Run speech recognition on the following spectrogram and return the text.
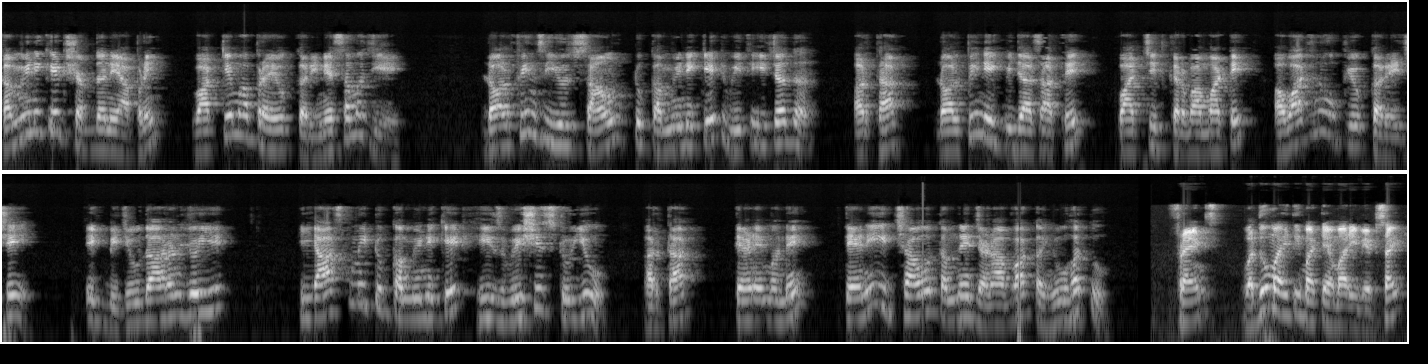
કમ્યુનિકેટ શબ્દને આપણે વાક્યમાં પ્રયોગ કરીને સમજીએ. Dolphins use sound to communicate with each other અર્થાત ડોલ્ફિન એકબીજા સાથે વાતચીત કરવા માટે અવાજનો ઉપયોગ કરે છે. એક બીજું ઉદાહરણ જોઈએ. He asked me to communicate his wishes to you. અર્થાત, તેણે મને તેની ઈચ્છાઓ તમને જણાવવા કહ્યું હતું. ફ્રેન્ડ્સ વધુ માહિતી માટે અમારી website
